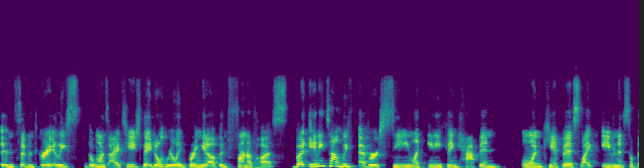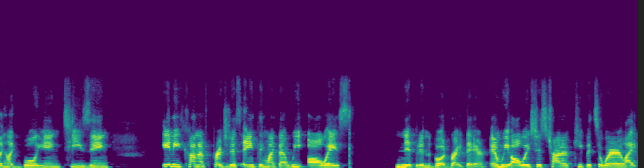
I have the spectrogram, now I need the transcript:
in seventh grade, at least the ones I teach, they don't really bring it up in front of us. But anytime we've ever seen like anything happen on campus, like even if something like bullying, teasing, any kind of prejudice, anything like that, we always nip it in the bud right there. And we always just try to keep it to where like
